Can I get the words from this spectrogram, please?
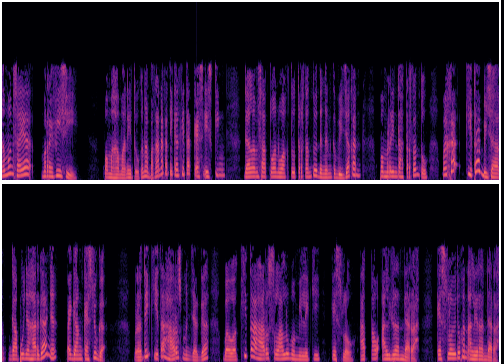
Namun saya merevisi pemahaman itu. Kenapa? Karena ketika kita cash is king dalam satuan waktu tertentu dengan kebijakan pemerintah tertentu, maka kita bisa nggak punya harganya, pegang cash juga. Berarti kita harus menjaga bahwa kita harus selalu memiliki cash flow atau aliran darah. Cash flow itu kan aliran darah.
